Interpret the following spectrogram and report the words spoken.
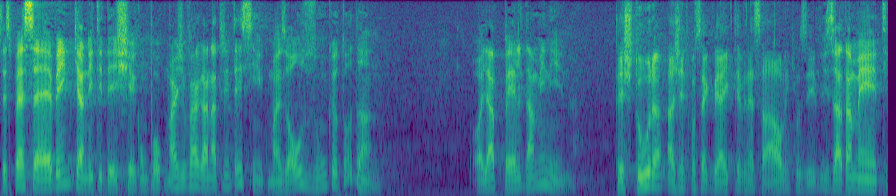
Vocês percebem que a nitidez chega um pouco mais devagar na 35, mas olha o zoom que eu estou dando. Olha a pele da menina. Textura, a gente consegue ver aí que teve nessa aula, inclusive. Exatamente.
